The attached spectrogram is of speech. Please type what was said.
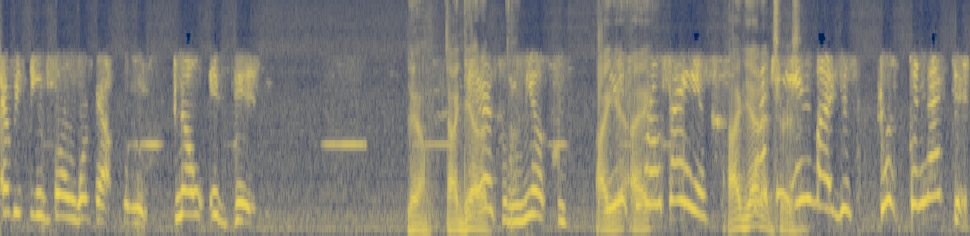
everything's going to work out for me. No, it didn't. Yeah, I get There's it. milk. I you get- see what I- I'm saying? I get Why it, can't Teresa. anybody just c- connect it?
